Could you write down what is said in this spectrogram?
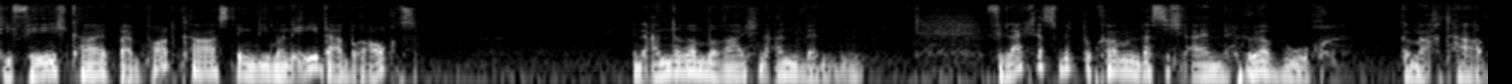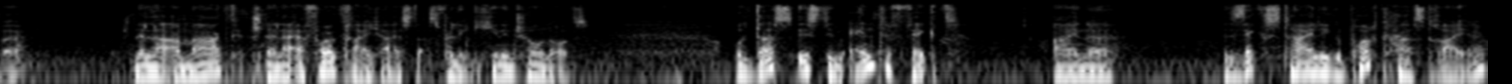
die Fähigkeit beim Podcasting, die man eh da braucht, in anderen Bereichen anwenden? Vielleicht hast du mitbekommen, dass ich ein Hörbuch gemacht habe. Schneller am Markt, schneller erfolgreich heißt das, verlinke ich in den Show Notes. Und das ist im Endeffekt eine sechsteilige Podcast-Reihe,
